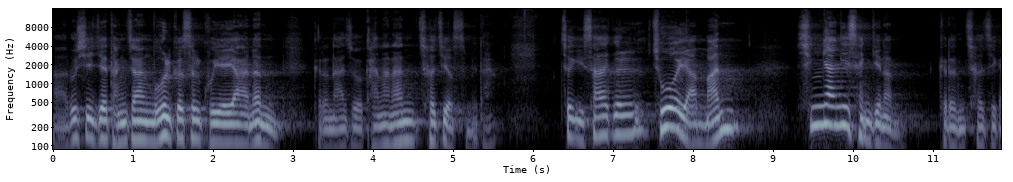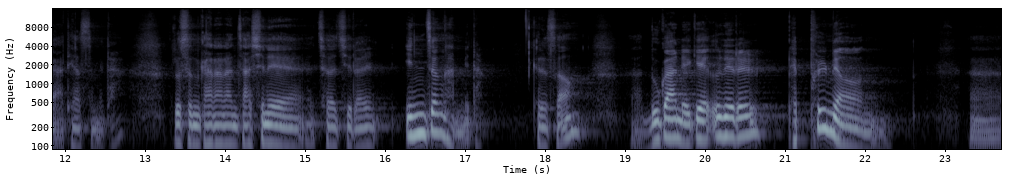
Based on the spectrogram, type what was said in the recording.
아, 룻이 이제 당장 먹을 것을 구해야 하는 그런 아주 가난한 처지였습니다. 즉 이삭을 주어야만 식량이 생기는 그런 처지가 되었습니다. 룻은 가난한 자신의 처지를 인정합니다. 그래서 어, 누가 내게 은혜를 베풀면 어,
